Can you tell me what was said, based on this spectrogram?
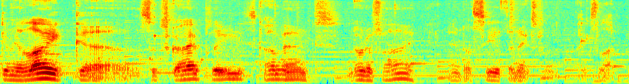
give me a like, uh, subscribe, please, comment, notify, and I'll see you at the next one.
